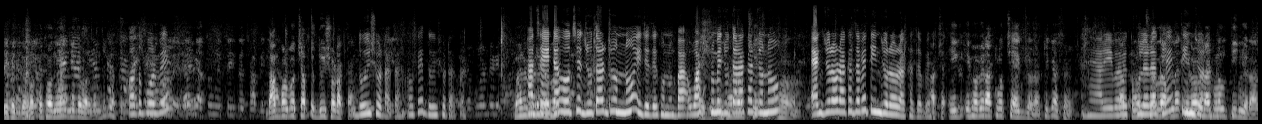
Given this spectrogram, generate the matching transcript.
রেখে দিতে পারবেন কোথাও নিয়ে যেতে পারবেন ঠিক আছে? কত পড়বে? দাম পড়বে হচ্ছে আপনার দুইশো টাকা। দুইশো টাকা। ওকে দুইশো টাকা। আচ্ছা এটা হচ্ছে জুতার জন্য এই যে দেখুন ওয়াশরুমে জুতা রাখার জন্য হ্যাঁ। এক জোড়াও রাখা যাবে তিন জোড়াও রাখা যাবে। আচ্ছা এই- এভাবে রাখল হচ্ছে এক জোড়া ঠিক আছে? হ্যাঁ আর এইভাবে খুলে রাখলে তিন জোড়া। রাখল তিন জোড়া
